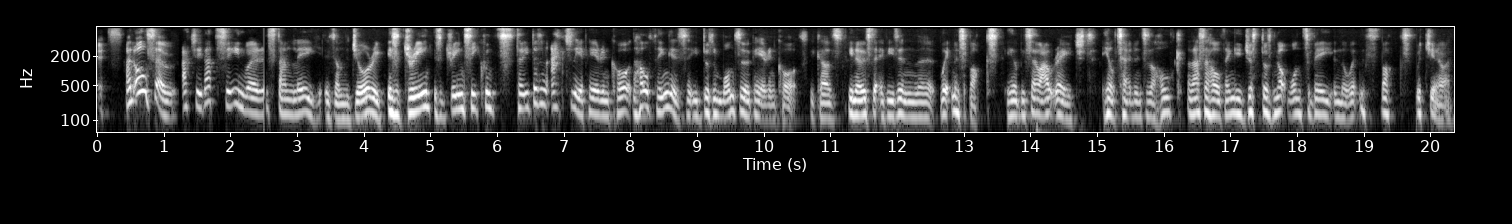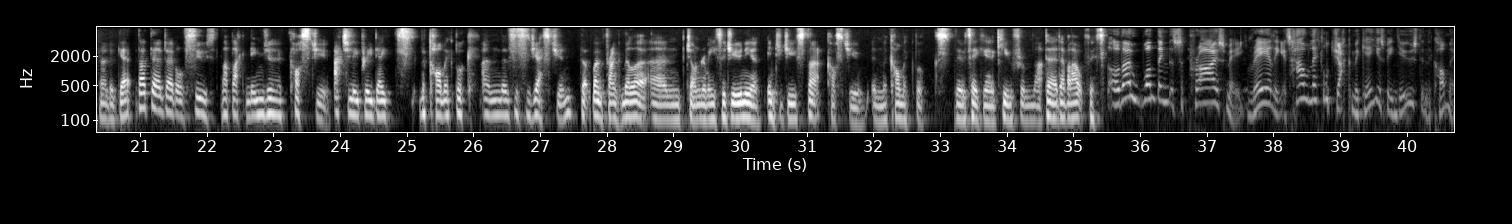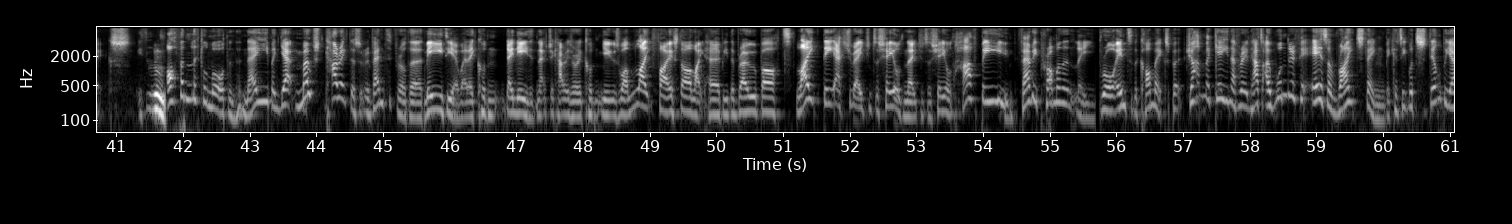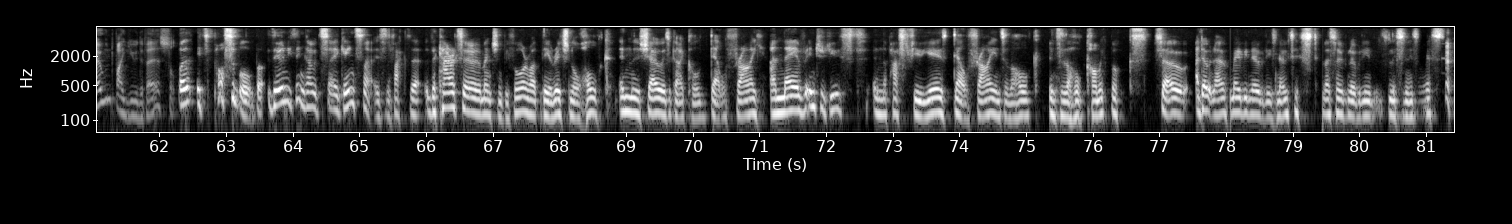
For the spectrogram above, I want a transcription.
And also, actually, that scene where Stan Lee is on the jury is a dream. Is a dream sequence. So he doesn't actually appear in court. The whole thing is that he doesn't want to appear in court because he knows that if he's in the witness box, he'll be so outraged he'll turn into the Hulk. And that's the whole thing. He just does not want to be in the witness box, which you know I kind of get. That Daredevil suit, that Black Ninja costume, actually predates the comic book. And there's a suggestion that when Frank Miller and John Romita Jr. introduced that costume in the comic books, they were taking a cue from that Daredevil outfit. Although one thing that surprised me really is how little Jack McGee has been used in the comics. It's hmm. often little more than the name, and yet most characters are invented for other media where they couldn't, they needed an extra character or they couldn't use one, like Firestar, like Herbie the Robot, like the extra Agents of Shield and Agents of Shield have been very prominently brought into the comics, but Jack McGee never really has. I wonder if it is a rights thing because he would still be owned by Universal. Well, it's possible, but the only thing I would say against that is the fact that the character I mentioned before about the original Hulk in the show is a guy called Dell Frye, and they have introduced in the past few years Dell Frye into the Hulk, into the Hulk comic books. So I don't know. Maybe nobody's noticed. Let's hope nobody's listening to this.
